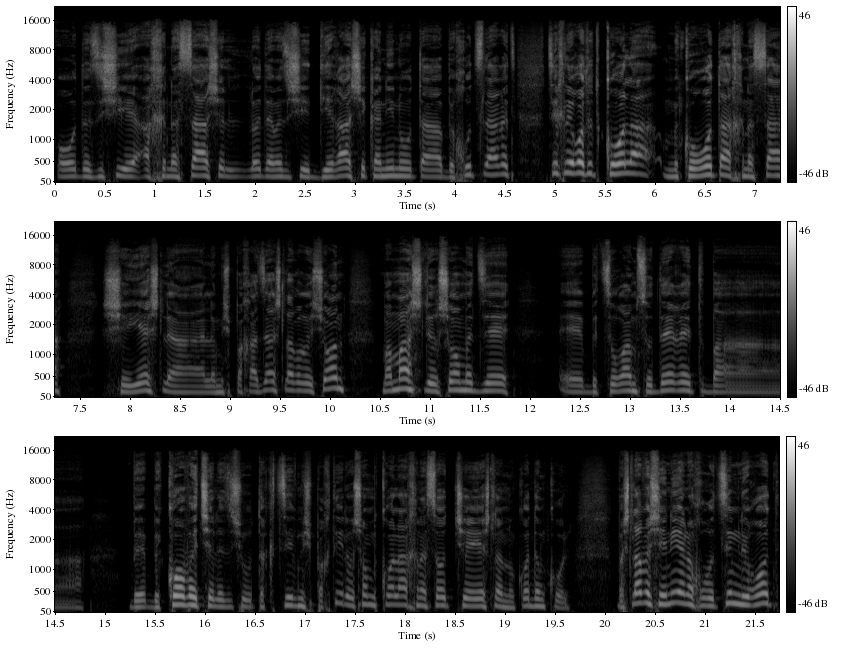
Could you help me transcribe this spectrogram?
עוד איזושהי הכנסה של, לא יודע, איזושהי דירה שקנינו אותה בחוץ לארץ. צריך לראות את כל מקורות ההכנסה שיש למשפחה. זה השלב הראשון, ממש לרשום את זה בצורה מסודרת ב... בקובץ של איזשהו תקציב משפחתי, לרשום את כל ההכנסות שיש לנו, קודם כל. בשלב השני אנחנו רוצים לראות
